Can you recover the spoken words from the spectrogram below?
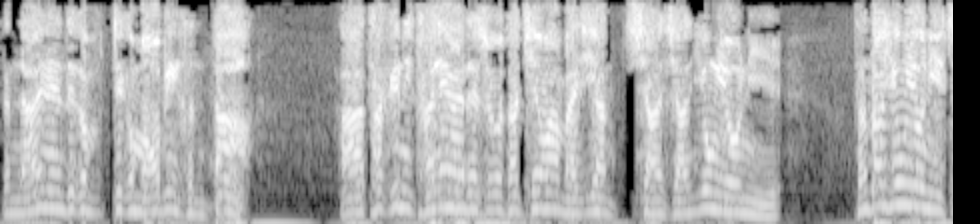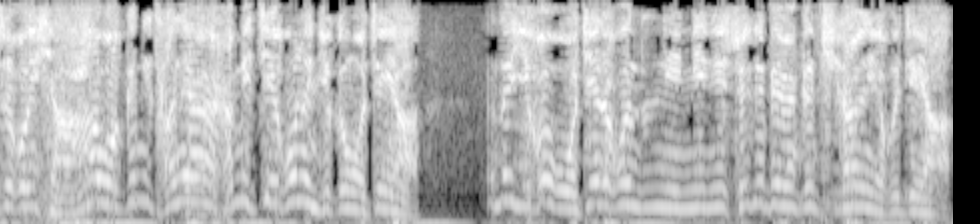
这个男人这个这个毛病很大啊！他跟你谈恋爱的时候，他千方百计想想想拥有你，等到拥有你之后一想啊，我跟你谈恋爱还没结婚呢，你就跟我这样，那以后我结了婚，你你你随随便便跟其他人也会这样，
